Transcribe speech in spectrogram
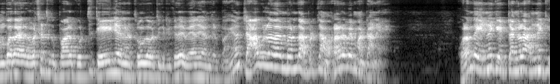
ஐம்பதாயிரம் வருஷத்துக்கு பால் கொடுத்து டெய்லி அங்கே தூங்க வச்சுக்கிட்டு இருக்கிறதே வேலையாக இருந்திருப்பாங்க. ஏன்னா சாவு இல்லாத இருந்தால் அப்படி தான் வளரவே மாட்டானே. குழந்தை என்ன கேட்டாங்களோ அன்னைக்கு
